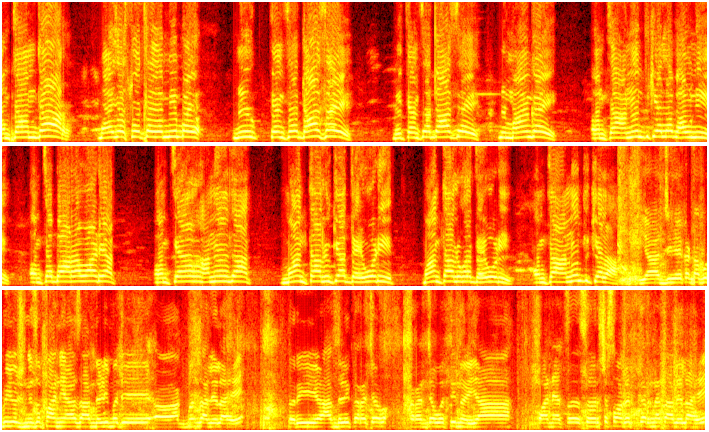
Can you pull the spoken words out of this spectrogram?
आमचा आमदार माझ्या स्वतःचा मी मी त्यांचा दास आहे. मी त्यांचा दास आहे मी मांग आहे. आमचा आनंद केला भावनी आमच्या बारावाड्यात आमच्या आनंदात. मान तालुक्यात दैवडीत मान तालुक्यात दैवडी आमचा आनंद केला. या जिहे कटापूर योजनेचं पाणी आज आंधळीमध्ये अ, आगमन झालेलं आहे. तरी आंधळीकराच्या करांच्या वतीनं या पाण्याचं सहर्ष स्वागत करण्यात आलेलं आहे.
